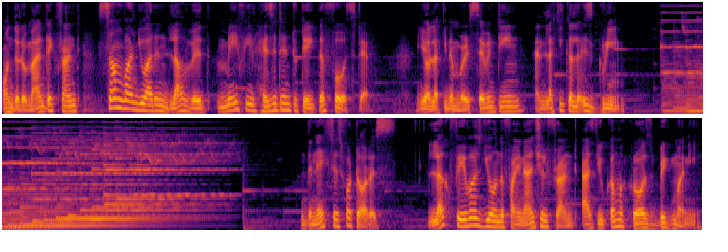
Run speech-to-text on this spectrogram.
On the romantic front, someone you are in love with may feel hesitant to take the first step. Your lucky number is 17 and lucky color is green. The next is for Taurus. Luck favors you on the financial front as you come across big money.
